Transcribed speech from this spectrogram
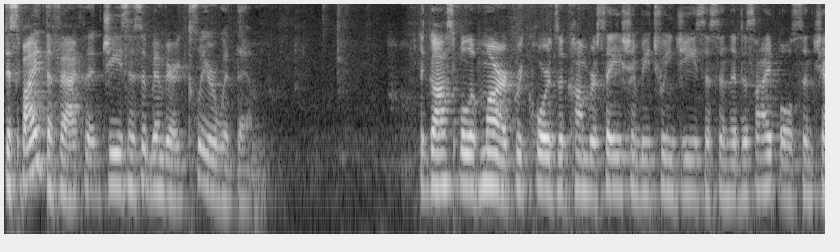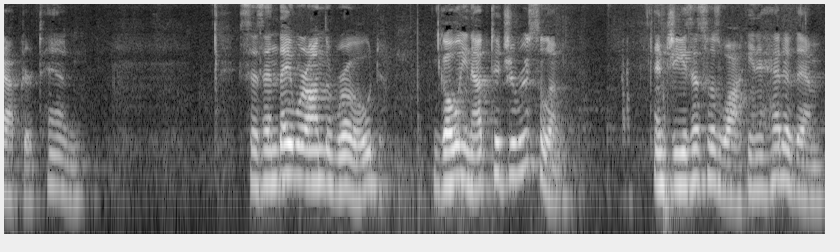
despite the fact that Jesus had been very clear with them. The Gospel of Mark records a conversation between Jesus and the disciples in chapter 10. It says, And they were on the road going up to Jerusalem. And Jesus was walking ahead of them.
